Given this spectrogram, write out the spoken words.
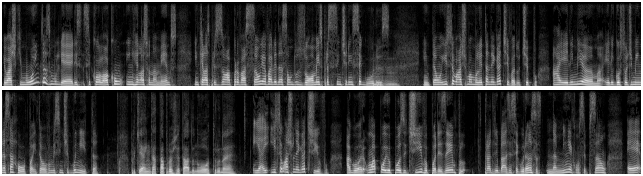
Eu acho que muitas mulheres se colocam em relacionamentos em que elas precisam a aprovação e a validação dos homens para se sentirem seguras. Uhum. Então, isso eu acho uma muleta negativa, do tipo, ah, ele me ama, ele gostou de mim nessa roupa, então eu vou me sentir bonita. Porque ainda tá projetado no outro, né? E aí, isso eu acho negativo. Agora, um apoio positivo, por exemplo, para driblar as inseguranças, na minha concepção, é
